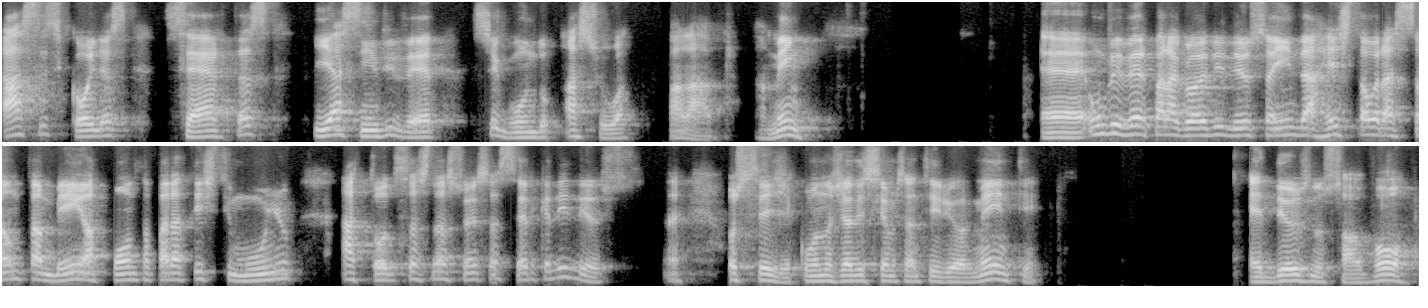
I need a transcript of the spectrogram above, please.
as escolhas certas e assim viver segundo a sua palavra. Amém? É, um viver para a glória de Deus, ainda a restauração também aponta para testemunho a todas as nações acerca de Deus. Né? Ou seja, como nós já dissemos anteriormente, é Deus nos salvou,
